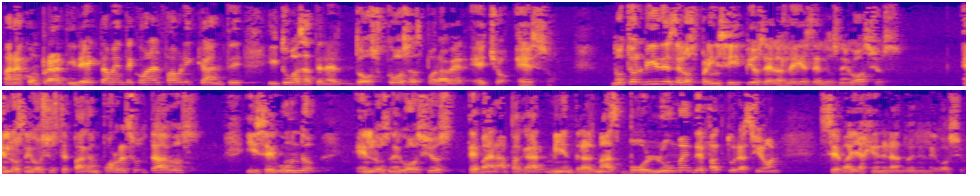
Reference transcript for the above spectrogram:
van a comprar directamente con el fabricante y tú vas a tener dos cosas por haber hecho eso. No te olvides de los principios de las leyes de los negocios. En los negocios te pagan por resultados y segundo, en los negocios te van a pagar mientras más volumen de facturación se vaya generando en el negocio.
